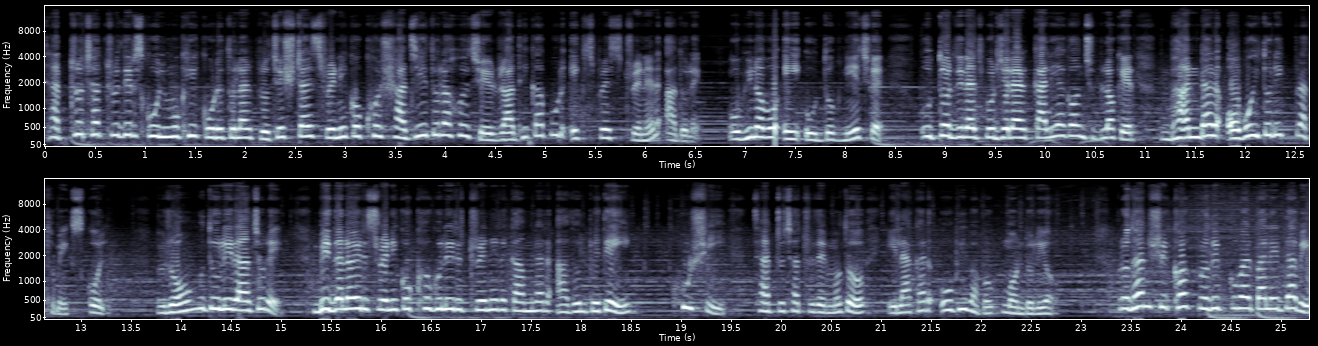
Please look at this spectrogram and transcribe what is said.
ছাত্রছাত্রীদের স্কুলমুখী করে তোলার প্রচেষ্টায় শ্রেণীকক্ষ সাজিয়ে তোলা হয়েছে রাধিকাপুর এক্সপ্রেস ট্রেনের আদলে। অভিনব এই উদ্যোগ নিয়েছে উত্তর দিনাজপুর জেলার কালিয়াগঞ্জ ব্লকের ভান্ডার অবৈতনিক প্রাথমিক স্কুল। রংদুলির আঁচড়ে বিদ্যালয়ের শ্রেণীকক্ষগুলির ট্রেনের কামরার আদল পেতেই খুশি ছাত্রছাত্রীদের মতো এলাকার অভিভাবক মণ্ডলীয় প্রধান শিক্ষক প্রদীপ কুমার পালের দাবি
